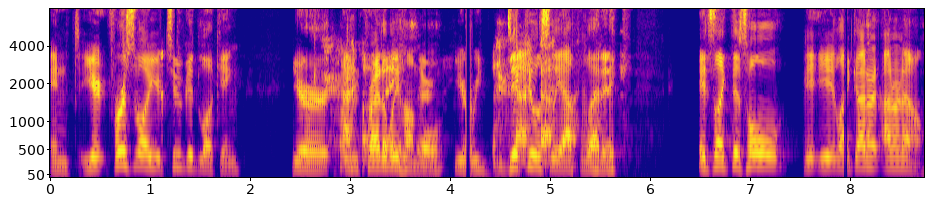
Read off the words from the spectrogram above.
and you're first of all you're too good looking. You're incredibly you, sir. humble. You're ridiculously athletic. It's like this whole you're like I don't I don't know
